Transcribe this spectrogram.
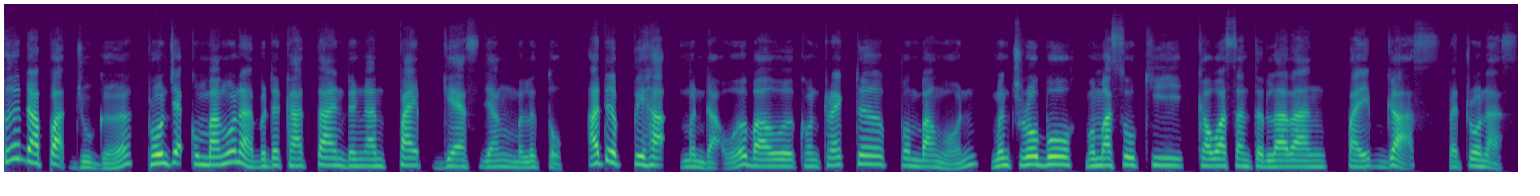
Terdapat juga projek pembangunan berdekatan dengan paip gas yang meletup. Ada pihak mendakwa bahawa kontraktor pembangun menceroboh memasuki kawasan terlarang paip gas Petronas.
